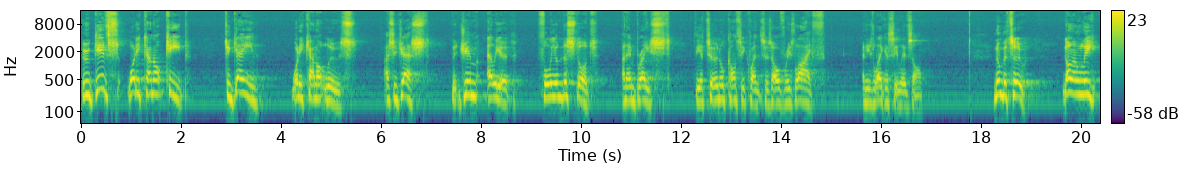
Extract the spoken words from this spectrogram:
who gives what he cannot keep to gain what he cannot lose. I suggest that Jim Elliot fully understood and embraced the eternal consequences over his life and his legacy lives on. Number two, not only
